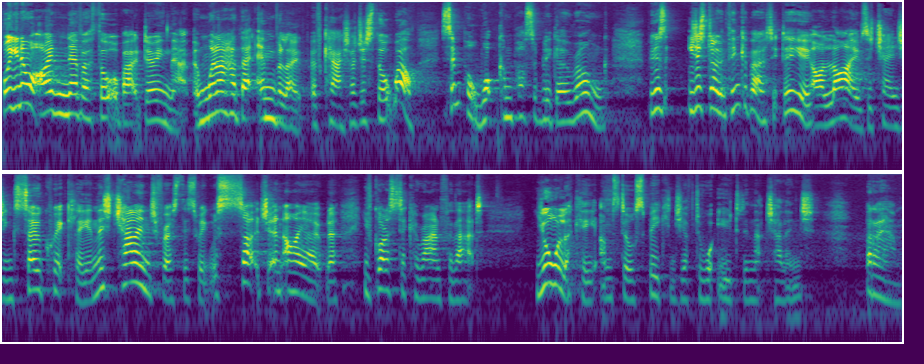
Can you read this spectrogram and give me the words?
Well, you know what? I'd never thought about doing that. And when I had that envelope of cash, I just thought, well, simple, what can possibly go wrong? Because you just don't think about it, do you? Our lives are changing so quickly, and this challenge for us this week was such an eye opener. You've got to stick around for that. You're lucky I'm still speaking to you after what you did in that challenge. But I am.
